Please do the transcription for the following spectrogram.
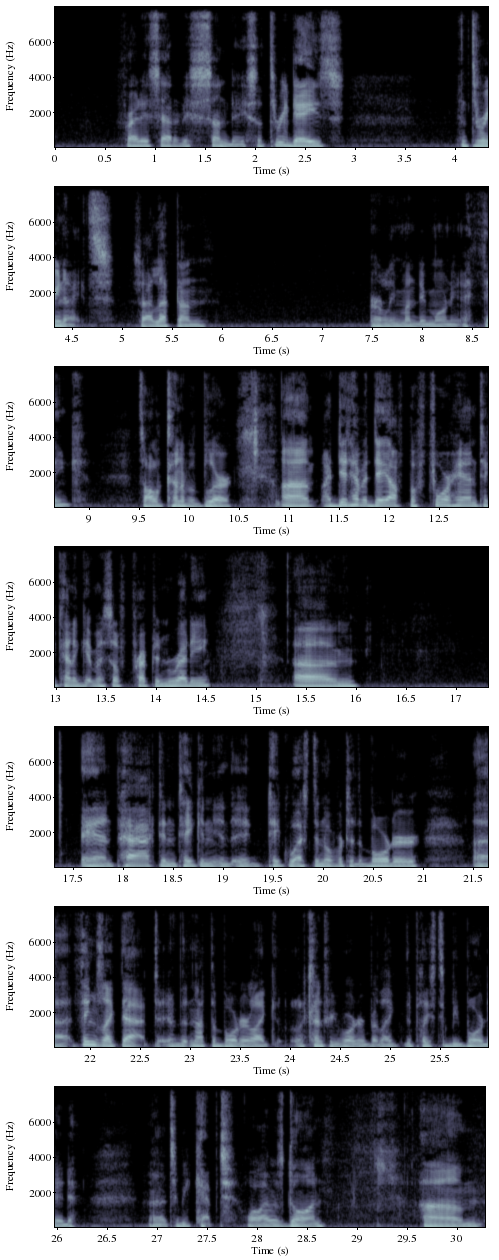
Friday, Saturday, Sunday. So three days and three nights. So I left on early Monday morning, I think. It's all kind of a blur. Um, I did have a day off beforehand to kind of get myself prepped and ready um, and packed and taken and take Weston over to the border, uh, things like that. Not the border, like a country border, but like the place to be boarded, uh, to be kept while I was gone. Um,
